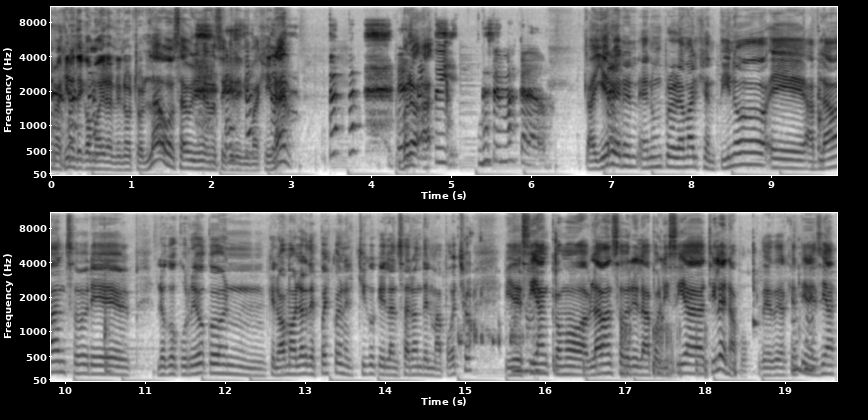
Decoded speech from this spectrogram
imagínate cómo eran en otros lados, o sea, no se quieren imaginar. bueno, ah, desenmascarado. Ayer en, un programa argentino eh, hablaban sobre lo que ocurrió con, que lo vamos a hablar después, con el chico que lanzaron del Mapocho, y decían como hablaban sobre la policía chilena, pues, desde Argentina, y decían,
